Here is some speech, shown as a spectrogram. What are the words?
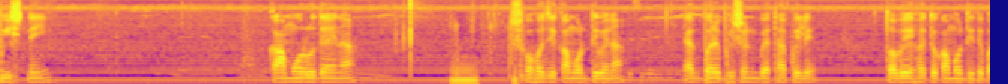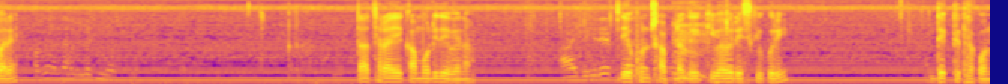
বিষ নেই কামড়ও দেয় না, সহজে কামড় দেবে না। একবারে ভীষণ ব্যথা পেলে তবে হয়তো কামড় দিতে পারে। তাছাড়া এ কামড়ই দেবে না। দেখুন সাপটাকে কীভাবে রেস্কিউ করি। দেখতে থাকুন।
